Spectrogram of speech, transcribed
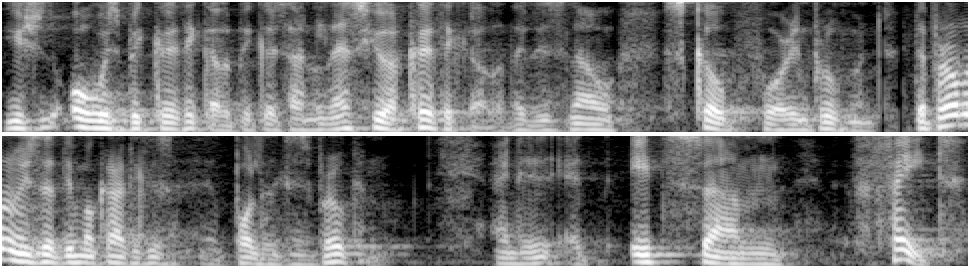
you should always be critical because unless you are critical, there is no scope for improvement. The problem is that democratic politics is broken and it, its um, fate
